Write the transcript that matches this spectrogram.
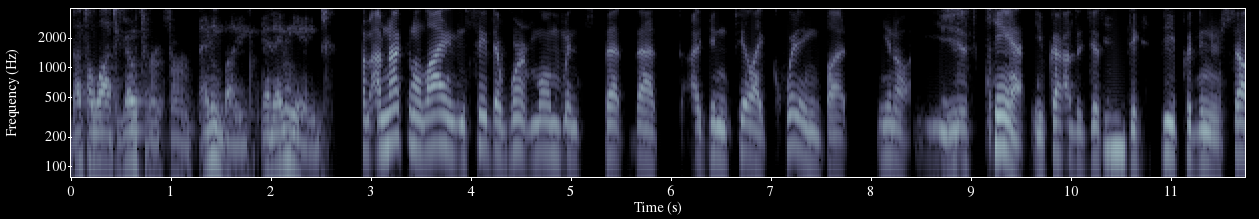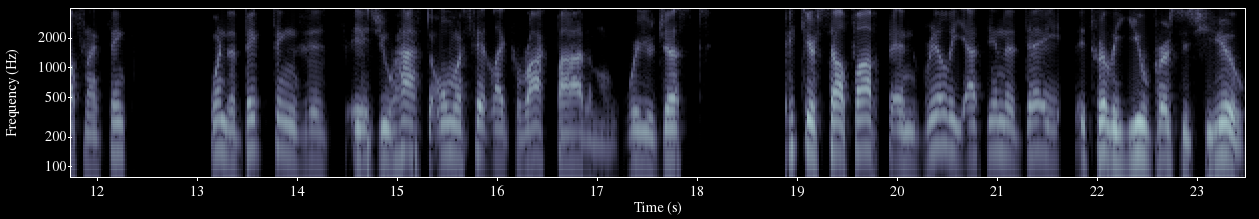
that's a lot to go through for anybody at any age. I'm not going to lie and say there weren't moments that that i didn't feel like quitting but you know you just can't. You've got to just mm. dig deep within yourself and i think one of the big things is is you have to almost hit like rock bottom where you just pick yourself up and really at the end of the day it's, it's really you versus you.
